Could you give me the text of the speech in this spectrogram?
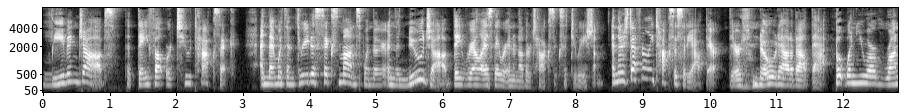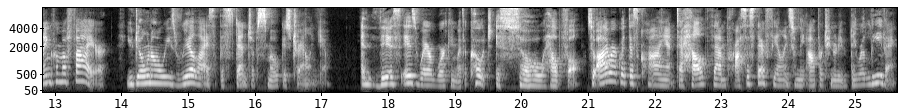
leaving jobs that they felt were too toxic and then within three to six months, when they're in the new job, they realize they were in another toxic situation. And there's definitely toxicity out there. There's no doubt about that. But when you are running from a fire, you don't always realize that the stench of smoke is trailing you. And this is where working with a coach is so helpful. So I work with this client to help them process their feelings from the opportunity that they were leaving.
